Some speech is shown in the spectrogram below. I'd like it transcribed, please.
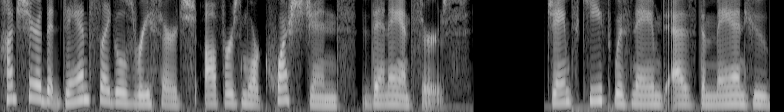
Hunt shared that Dan Slagle's research offers more questions than answers. James Keith was named as the man who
